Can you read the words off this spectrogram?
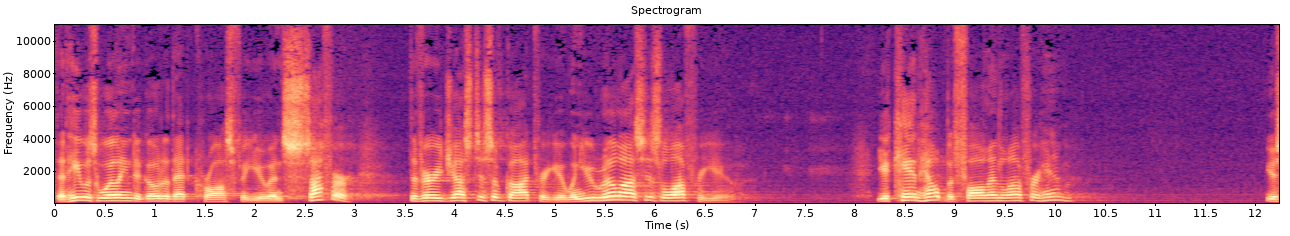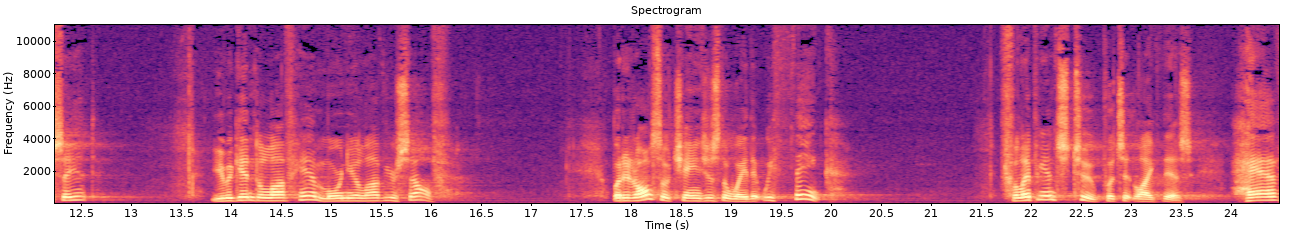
that he was willing to go to that cross for you and suffer the very justice of God for you, when you realize his love for you, you can't help but fall in love for him. You see it? You begin to love him more than you love yourself. But it also changes the way that we think. Philippians 2 puts it like this Have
